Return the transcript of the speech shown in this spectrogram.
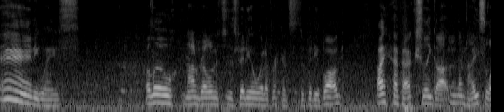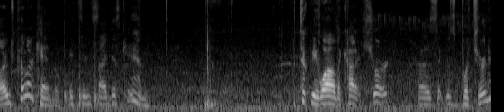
Anyways, although non-relevant to this video, whatever, because it's a video blog, I have actually gotten a nice large pillar candle. It's inside this can. It took me a while to cut it short because it was butchered.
